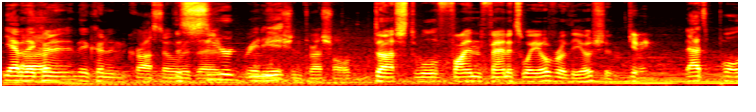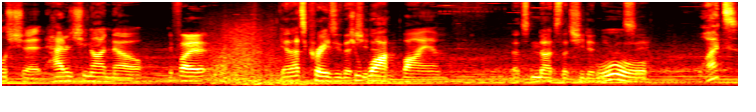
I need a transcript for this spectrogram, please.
Yeah, but they Uh, couldn't. They couldn't cross over The the, seared radiation meat- threshold. Dust will find fan its way over the ocean. Gimme. That's bullshit. How did she not know? If I Yeah, that's crazy that She, she, walked didn't. by him. That's nuts that she didn't Ooh. even see. what?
